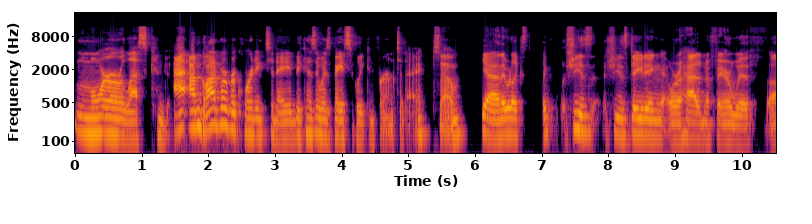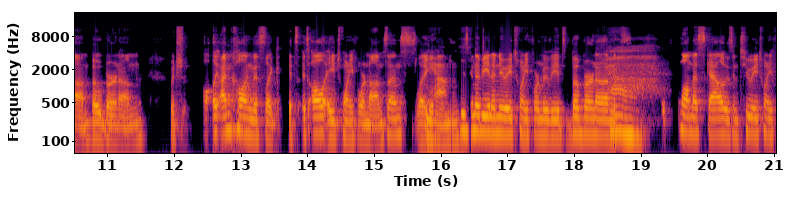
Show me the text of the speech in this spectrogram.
more or less. Con- I, I'm glad we're recording today because it was basically confirmed today. So yeah, and they were like, like she's she's dating or had an affair with um, Bo Burnham, which like I'm calling this like it's it's all A24 nonsense. Like yeah. he's gonna be in a new A24 movie. It's Bo Burnham. it's, it's Paul Mescal who's in two A24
